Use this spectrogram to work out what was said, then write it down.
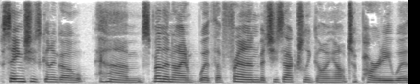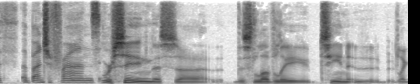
saying she's going to go um, spend the night with a friend, but she's actually going out to party with a bunch of friends. We're seeing this uh, this lovely teen, like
